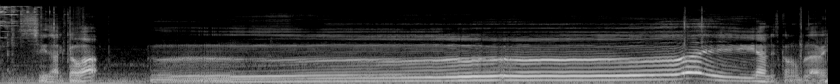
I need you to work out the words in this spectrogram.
See that go up. And it's gone all blurry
